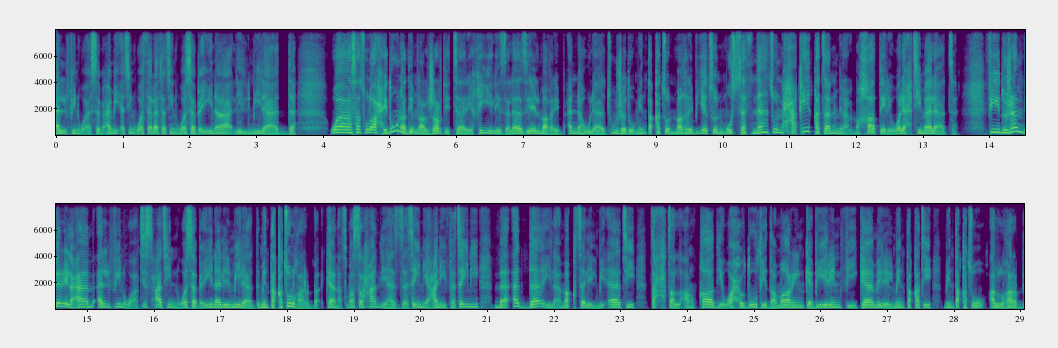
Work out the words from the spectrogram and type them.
1773 للميلاد. وستلاحظون ضمن الجرد التاريخي لزلازل المغرب أنه لا توجد منطقة مغربية مستثناة حقيقة من المخاطر والاحتمالات. في دجنبر العام 1079 للميلاد منطقة الغرب كانت مسرحا لهزتين عنيفتين ما أدى إلى مقتل المئات تحت الأنقاض وحدوث دمار كبير في كامل المنطقة منطقة الغرب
